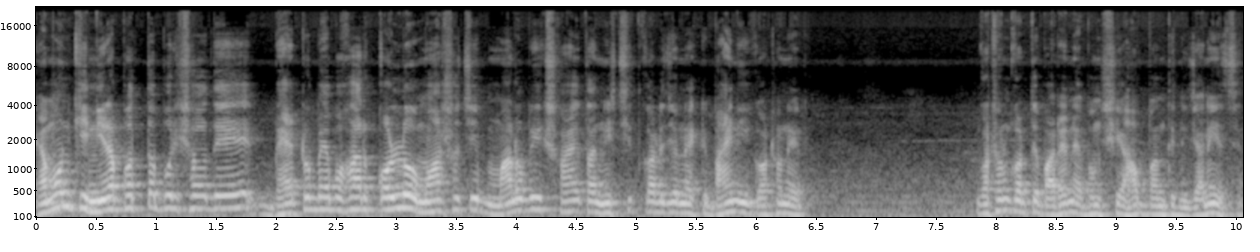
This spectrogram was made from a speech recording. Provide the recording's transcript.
এমনকি নিরাপত্তা পরিষদে ভ্যাটো ব্যবহার করলেও মহাসচিব মানবিক সহায়তা নিশ্চিত করার জন্য একটি বাহিনী গঠনের, গঠন করতে পারেন এবং সেই আহ্বান তিনি জানিয়েছেন।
